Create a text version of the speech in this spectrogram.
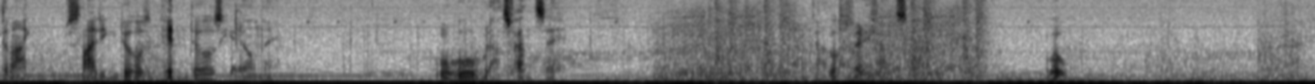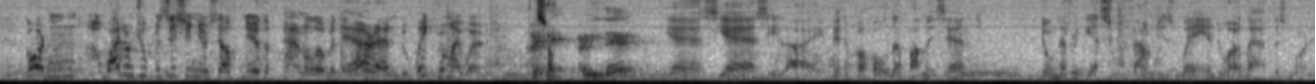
They like sliding doors and hidden doors here, don't they? Ooh, that's fancy. That looks very fancy. Whoa. Why don't you position yourself near the panel over there and wait for my word? This one? Are you there? Yes, Yes, yes, Eli. Bit of a holdup on this end. You'll never guess who found his way into our lab this morning.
